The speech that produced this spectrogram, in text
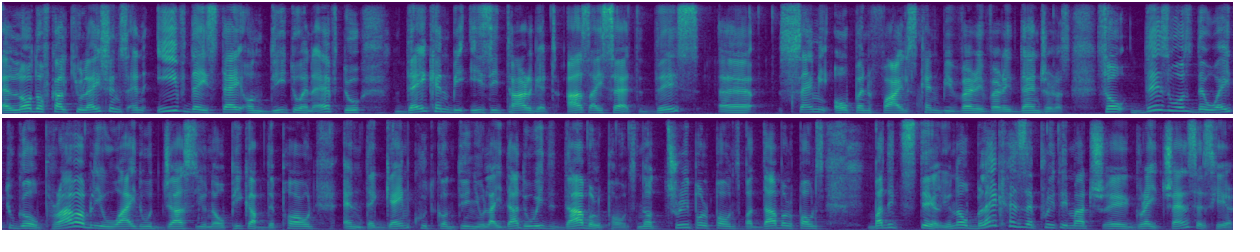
a lot of calculations and if they stay on d2 and f2 they can be easy target. As i said this uh, semi-open files can be very very dangerous. So this was the way to go. Probably white would just you know pick up the pawn and the game could continue like that with double pawns. Not triple pawns but double pawns. But it's still you know black has a pretty much uh, great chances here.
